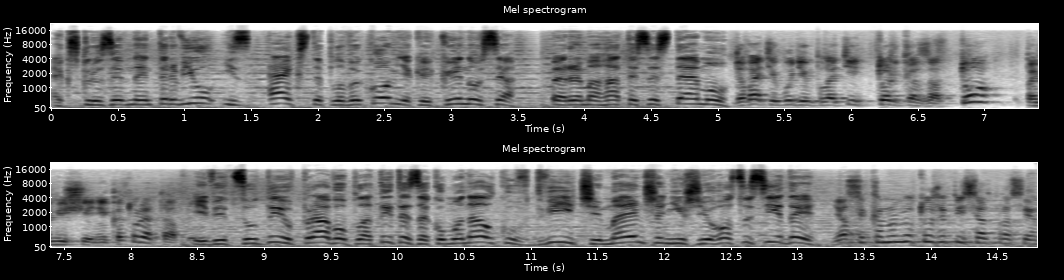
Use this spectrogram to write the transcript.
Ексклюзивне інтерв'ю із екс-тепловиком, який кинувся перемагати систему. Давайте будем платить только за то помещение, которое отапливается. І відсудив право платити за комуналку вдвічі менше, ніж його сусіди. Я сэкономил тоже 50%.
